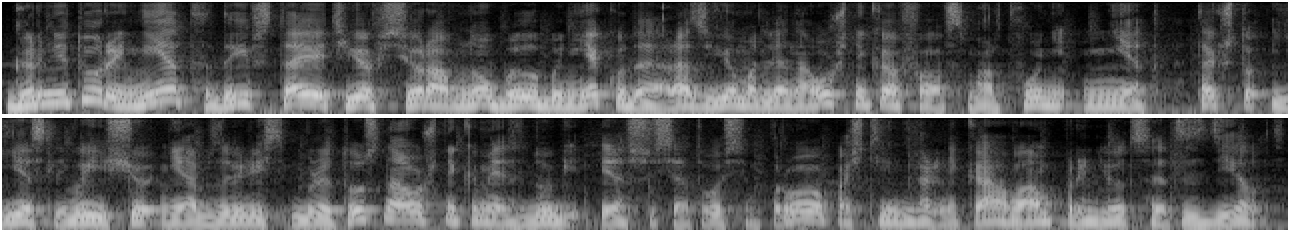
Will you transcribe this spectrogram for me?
Гарнитуры нет, да и вставить ее все равно было бы некуда, разъема для наушников в смартфоне нет. Так что, если вы еще не обзавелись Bluetooth наушниками с Дуги S68 Pro, почти наверняка вам придется это сделать.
